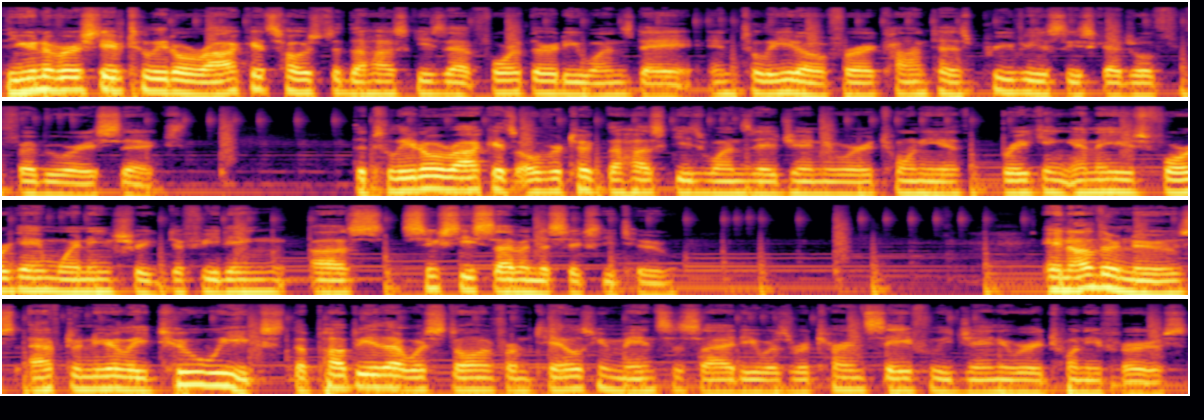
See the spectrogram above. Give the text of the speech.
The University of Toledo Rockets hosted the Huskies at 4:30 Wednesday in Toledo for a contest previously scheduled for February 6th. The Toledo Rockets overtook the Huskies Wednesday, January 20th, breaking NIU's four-game winning streak, defeating us 67 to 62. In other news, after nearly two weeks, the puppy that was stolen from Tails Humane Society was returned safely January 21st.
